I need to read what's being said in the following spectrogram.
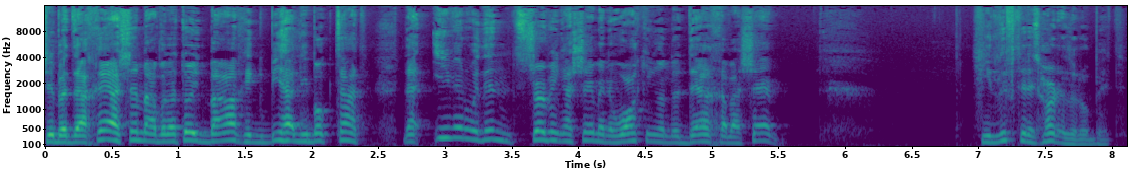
That even within serving Hashem and walking on the derech of Hashem, he lifted his heart a little bit.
